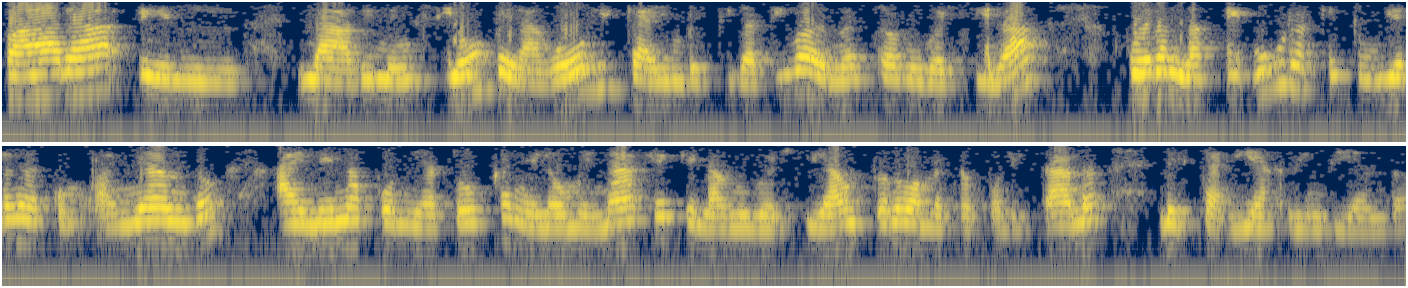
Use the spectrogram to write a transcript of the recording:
para el, la dimensión pedagógica e investigativa de nuestra universidad fueran las figuras que estuvieran acompañando a Elena Poniatowska en el homenaje que la Universidad Autónoma Metropolitana le estaría rindiendo.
